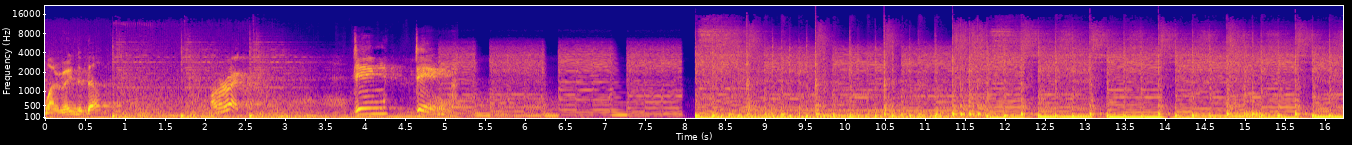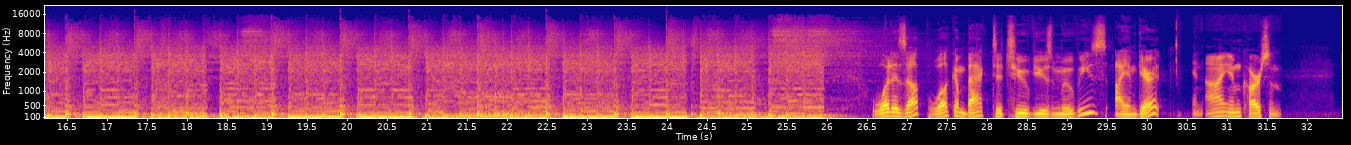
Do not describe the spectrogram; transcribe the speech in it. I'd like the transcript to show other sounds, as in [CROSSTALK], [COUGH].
Want to ring the bell? All right. Ding, ding. What is up? Welcome back to Two Views Movies. I am Garrett, And I am Carson.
